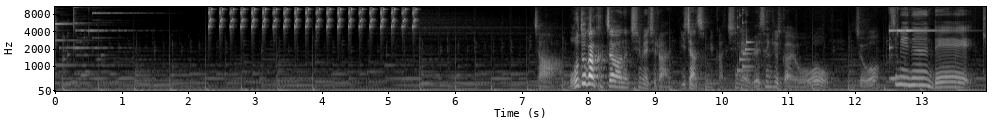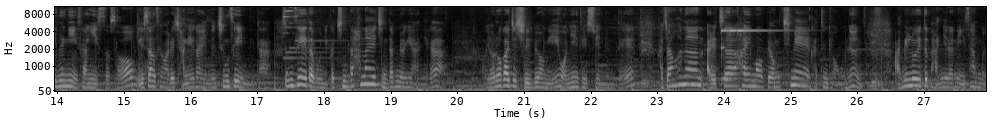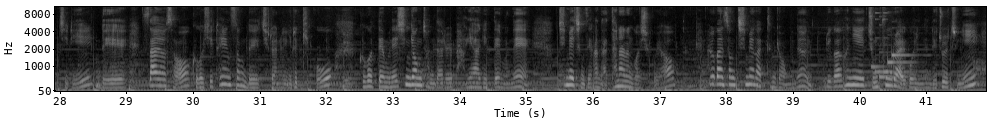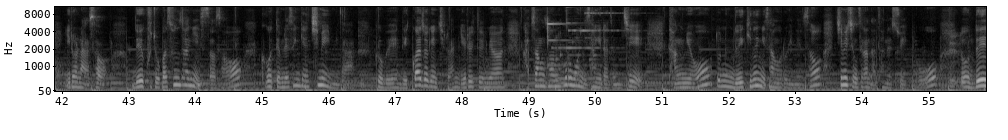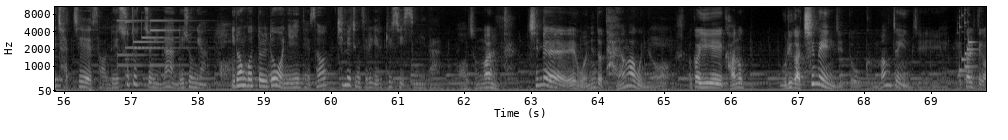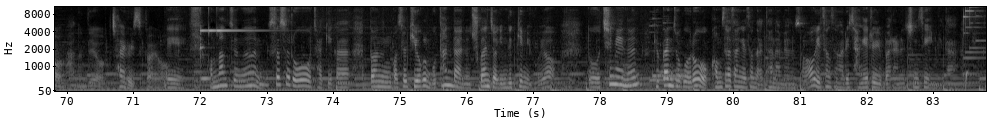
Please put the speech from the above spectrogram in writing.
자, 모두가 걱정하는 치매 질환이지 않습니까? 치매 왜 생길까요? 그죠? 치매는 뇌 기능이 이상이 있어서 일상생활에 장애가 있는 증세입니다. 증세이다 보니까 진단 하나의 진단명이 아니라 어, 여러 가지 질병이 원인이 될 수 있는데 네. 가장 흔한 알츠하이머병 치매 같은 경우는 네. 아밀로이드 반이라는 이상 물질이 뇌에 쌓여서 그것이 퇴행성 뇌 질환을 일으키고 네. 그것 때문에 신경 전달을 방해하기 때문에 치매 증세가 나타나는 것이고요. 혈관성 치매 같은 경우는 우리가 흔히 중풍으로 알고 있는 뇌졸중이 일어나서 뇌 구조가 손상이 있어서 그것 때문에 생기는 치매입니다. 그 외에 내과적인 질환, 예를 들면 갑상선 호르몬 이상이라든지 당뇨 또는 뇌 기능 이상으로 인해서 치매 증세가 나타날 수 있고 네. 또뇌 자체에서 뇌 수두증이나 뇌종양 이런 것들도 원인이 돼서 치매 증세를 일으킬 수 있습니다. 아, 정말 치매의 원인도 다양하군요. 아까 이게 간혹 우리가 치매인지 또 건망증인지 헷갈릴 때가 많은데요. 차이가 있을까요? 네, 건망증은 스스로 자기가 어떤 것을 기억을 못한다는 주관적인 느낌이고요. 또 치매는 객관적으로 검사상에서 나타나면서 일상생활에 장애를 유발하는 증세입니다.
